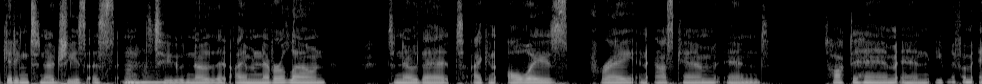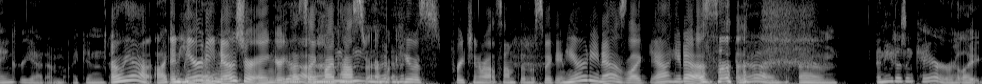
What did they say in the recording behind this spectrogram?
getting to know Jesus and Mhm. to know that I am never alone, to know that I can always pray and ask Him and talk to Him. And even if I'm angry at Him, I can. Oh yeah, I can and he already angry. knows you're angry. That's like my pastor. He was preaching about something this week, and he already knows. Like, yeah, he does. yeah. Um, and He doesn't care. Like,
